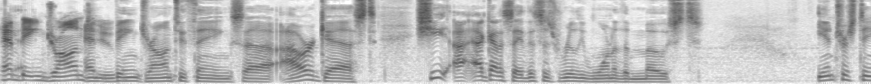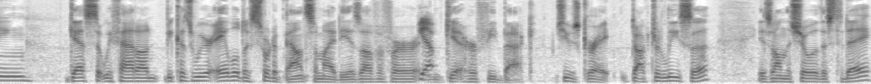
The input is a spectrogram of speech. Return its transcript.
And being drawn to. and being drawn to things, uh, our guest, she, I, I got to say, this is really one of the most interesting guests that we've had on because we were able to sort of bounce some ideas off of her Yep. and get her feedback. She was great. Dr. Lisa is on the show with us today,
